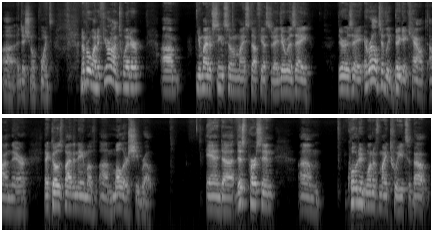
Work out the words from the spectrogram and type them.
uh, additional points. Number one, if you're on Twitter, um, you might have seen some of my stuff yesterday. There was a there is a, a relatively big account on there that goes by the name of um, Mueller. She wrote, and uh, this person um, quoted one of my tweets about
